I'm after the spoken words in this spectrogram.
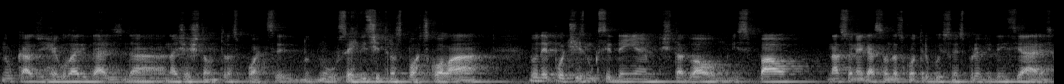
no caso de irregularidades da, na gestão do transporte, no serviço de transporte escolar, no nepotismo que se dê em âmbito estadual ou municipal, na sonegação das contribuições previdenciárias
